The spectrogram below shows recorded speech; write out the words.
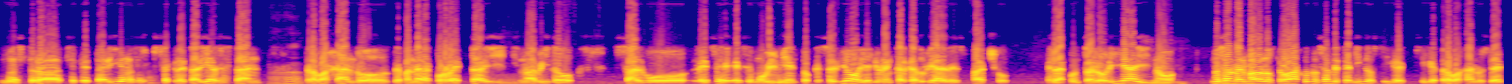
Nuestra secretaría, nuestras secretarías están trabajando de manera correcta y, y no ha habido, salvo ese ese movimiento que se dio, y hay una encargaduría de despacho en la Contraloría y no no se han mermado los trabajos, no se han detenido, sigue sigue trabajándose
